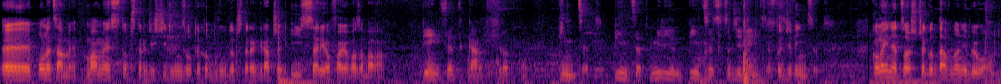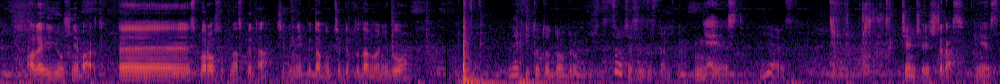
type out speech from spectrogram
E, polecamy. Mamy 149 zł od 2 do 4 graczy i serio fajowa zabawa. 500 kart w środku. 500. 500, milion 500, 100 900. 100 900. Kolejne coś, czego dawno nie było, ale już nie bardzo. E, sporo osób nas pyta. Ciebie nie pyta, bo ciebie to dawno nie było. Jaki to to to cały czas jest dostępne. Nie jest. Jest. Cięcie jeszcze raz. Nie jest.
